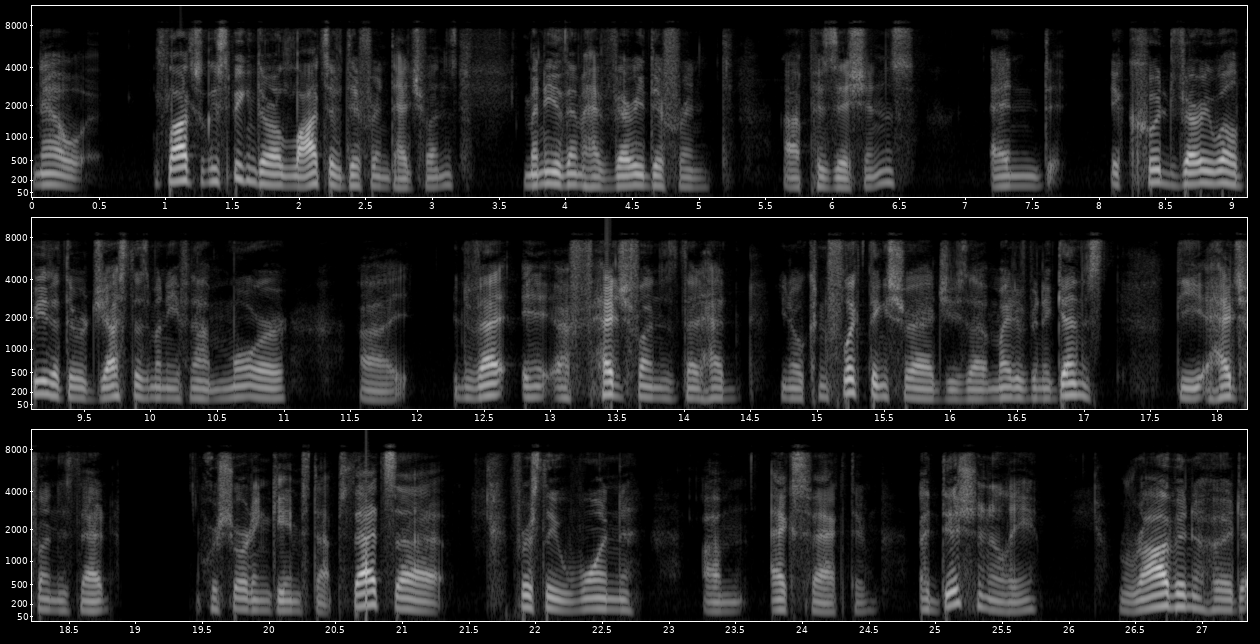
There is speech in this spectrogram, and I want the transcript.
Now, logically speaking, there are lots of different hedge funds. Many of them have very different uh, positions, and it could very well be that there were just as many, if not more, uh, inve- uh, hedge funds that had you know conflicting strategies that might have been against the hedge funds that were shorting GameStop. So that's uh, firstly one um, X factor. Additionally, Robinhood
